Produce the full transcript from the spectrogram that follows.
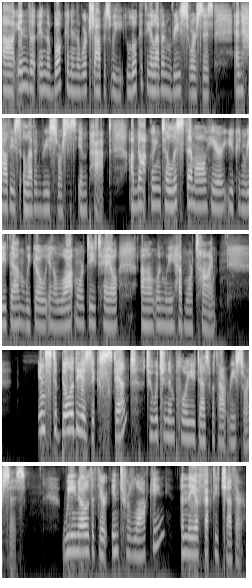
uh, in the in the book and in the workshop is we look at the 11 resources and how these 11 resources impact. I'm not going to list them all here. You can read them. We go in a lot more detail uh, when we have more time. Instability is the extent to which an employee does without resources. We know that they're interlocking and they affect each other.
